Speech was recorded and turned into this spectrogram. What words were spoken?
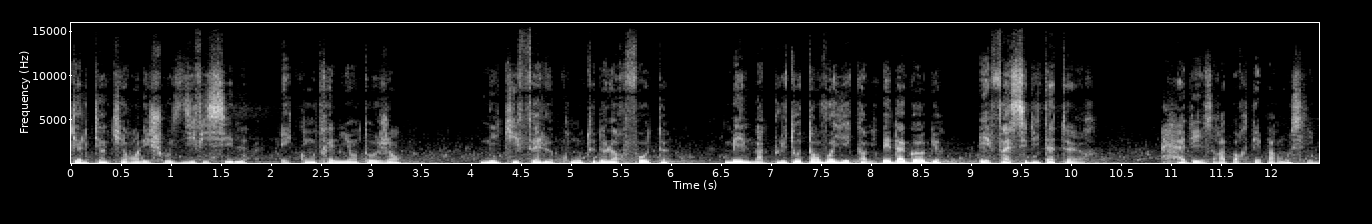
quelqu'un qui rend les choses difficiles et contraignantes aux gens, ni qui fait le compte de leurs fautes, mais il m'a plutôt envoyé comme pédagogue et facilitateur. Hadith rapporté par Muslim.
